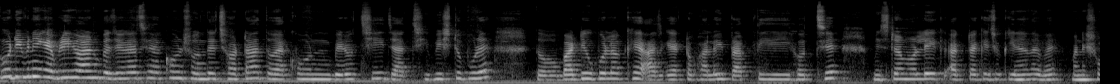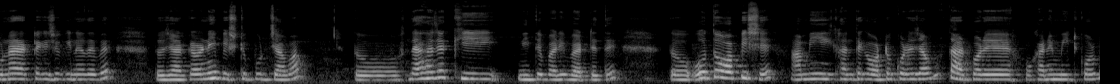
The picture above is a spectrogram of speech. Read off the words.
গুড ইভিনিং এভরিওয়ান বেজে গেছে এখন সন্ধে ছটা, তো এখন বেরোচ্ছি, যাচ্ছি বিষ্ণুপুরে। তো বার্থডে উপলক্ষে আজকে একটা ভালোই প্রাপ্তি হচ্ছে। মিস্টার মল্লিক একটা কিছু কিনে দেবে মানে সোনার একটা কিছু কিনে দেবে। তো যার কারণেই বিষ্ণুপুর যাওয়া। তো দেখা যাক কী নিতে পারি বার্থডেতে। তো ও তো অফিসে, আমি এখান থেকে অটো করে যাব, তারপরে ওখানে মিট করব,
